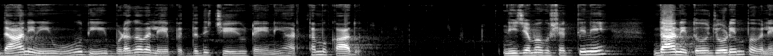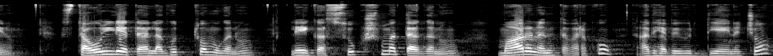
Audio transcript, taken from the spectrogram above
దానిని ఊది బుడగవలే పెద్దది చేయుటయని అర్థము కాదు. నిజమగు శక్తిని దానితో జోడింపవలేను. స్థౌల్యత లఘుత్వముగను లేక సూక్ష్మతగను మారునంత వరకు అది అభివృద్ధి అయినచో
